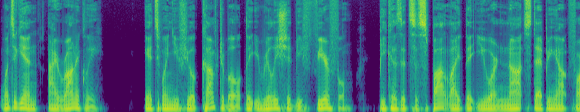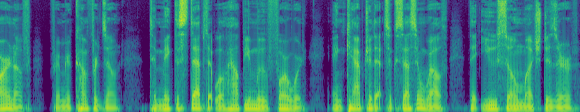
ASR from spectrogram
Once again, ironically, it's when you feel comfortable that you really should be fearful because it's a spotlight that you are not stepping out far enough from your comfort zone to make the steps that will help you move forward and capture that success and wealth that you so much deserve.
